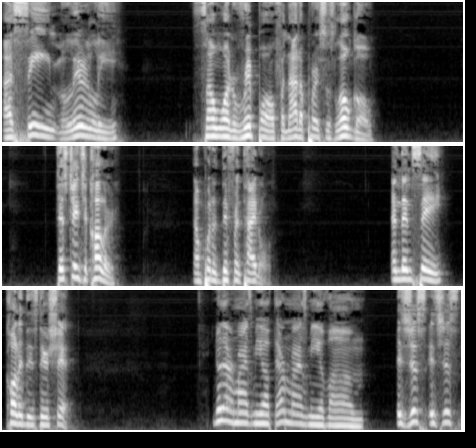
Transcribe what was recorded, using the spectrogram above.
I seen literally someone rip off another person's logo. Just change the color and put a different title, and then say, "Call it this their shit." You know that reminds me of? That reminds me of um. It's just, it's just.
